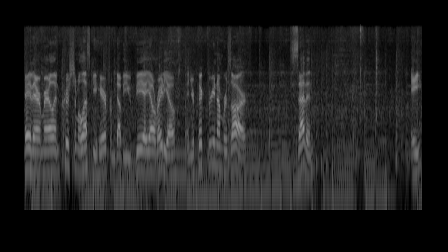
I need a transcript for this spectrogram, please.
Hey there, Maryland. Christian Molesky here from WBAL Radio, and your pick three numbers are 7, 8,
